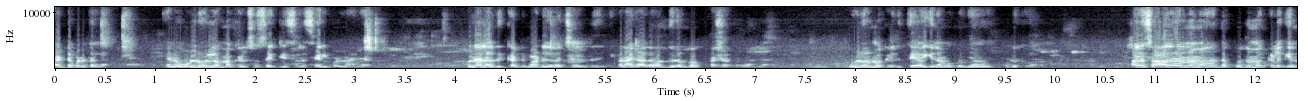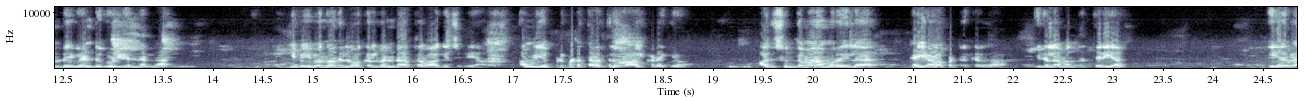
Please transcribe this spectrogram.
கட்டுப்படுத்தல. ஏன்னா உள்ளூர்ல மக்கள் சொசைட்டிஸ்ல சேல் பண்ணாங்க. முன்னால் அதுக்கு கட்டுப்பாடு வச்சு வந்து இப்போ நாங்க அதை வந்து ரொம்ப ப்ரெஷர் பண்ணாங்க உள்ளூர் மக்களுக்கு தேவைக்கு நம்ம கொஞ்சம் கொடுக்குறோம் ஆனால் சாதாரணமாக இந்த பொதுமக்களுக்கு என்னுடைய வேண்டுகோள் என்னன்னா இப்போ இவங்க வந்து லோக்கல் வெண்டார்ட்ட வாங்கிச்சுமையா அவங்களுக்கு எப்படிப்பட்ட தரத்தில் பால் கிடைக்கும்? அது சுத்தமான முறையில் கையாளப்பட்டிருக்கிறதா? இதெல்லாம் வந்து தெரியாது. எனவே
